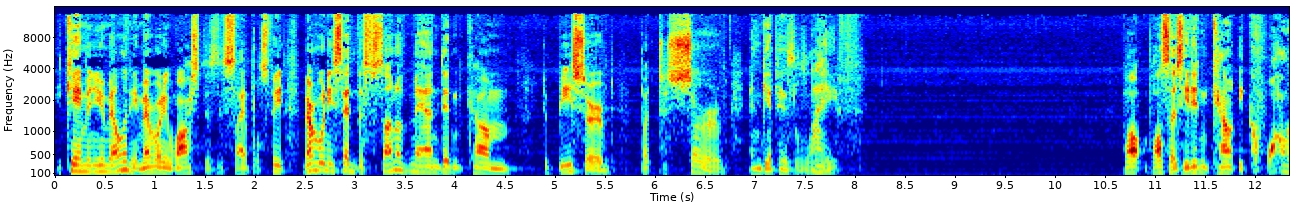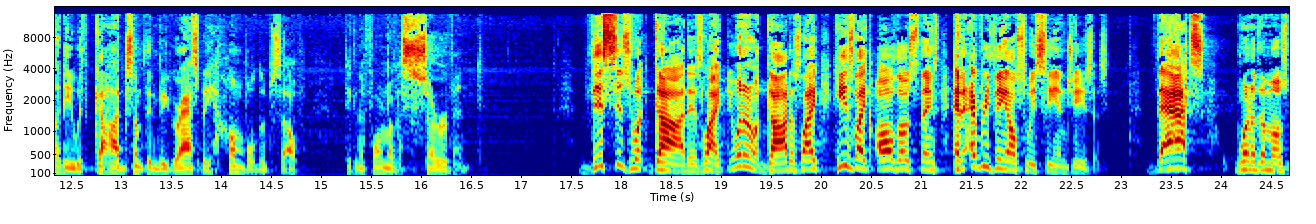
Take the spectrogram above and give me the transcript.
He came in humility. Remember when he washed his disciples' feet? Remember when he said, The Son of Man didn't come to be served, but to serve and give his life. Paul, Paul says he didn't count equality with God something to be grasped, but he humbled himself, taking the form of a servant. This is what God is like. You want to know what God is like? He's like all those things and everything else we see in Jesus. That's one of the most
